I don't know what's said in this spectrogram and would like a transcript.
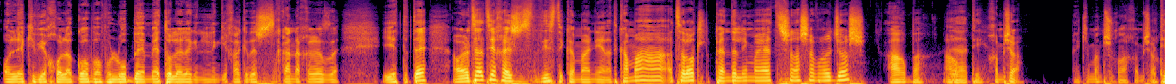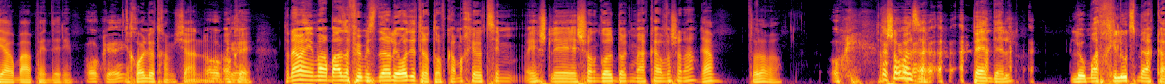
עולה כביכול לגובה, אבל הוא באמת עולה לנגיחה כדי ששחקן אחר הזה יטאטא. אבל אני רוצה להציע לך איזושהי סטטיסטיקה מעניינת. כמה הצלות פנדלים היה שנה שעברה לג'וש? ארבע, לדעתי. חמישה. אני כמעט משוכנע חמישה. לדעתי ארבעה פנדלים. אוקיי. יכול להיות חמישה, לא... אוקיי. אתה יודע מה, אם ארבעה זה אפילו מסדר לי עוד יותר טוב. כמה חילוצים יש לשון גולדברג מהקו השנה? גם, אותו דבר. אוקיי. תחשוב על זה. פנדל, לעומת חילוץ מהקו.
